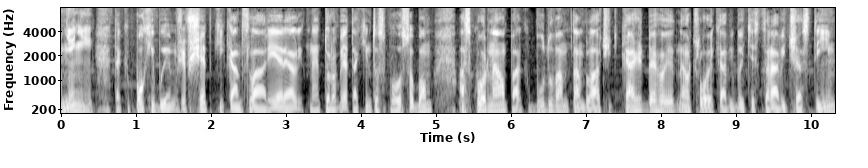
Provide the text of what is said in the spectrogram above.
není, tak pochybujem, že všetky kancelárie realitné to robia takýmto spôsobom a skôr naopak, budú vám tam vláčiť každého jedného človeka a vy budete stráviť čas tým,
